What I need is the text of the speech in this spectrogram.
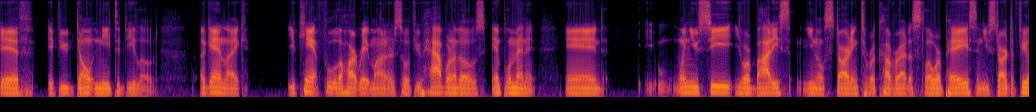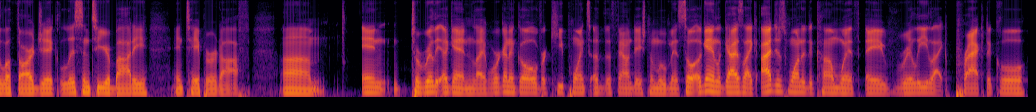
if if you don't need to deload. Again, like you can't fool the heart rate monitor. So if you have one of those, implement it. And when you see your body, you know, starting to recover at a slower pace and you start to feel lethargic, listen to your body and taper it off. Um, and to really again like we're going to go over key points of the foundational movement so again guys like i just wanted to come with a really like practical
